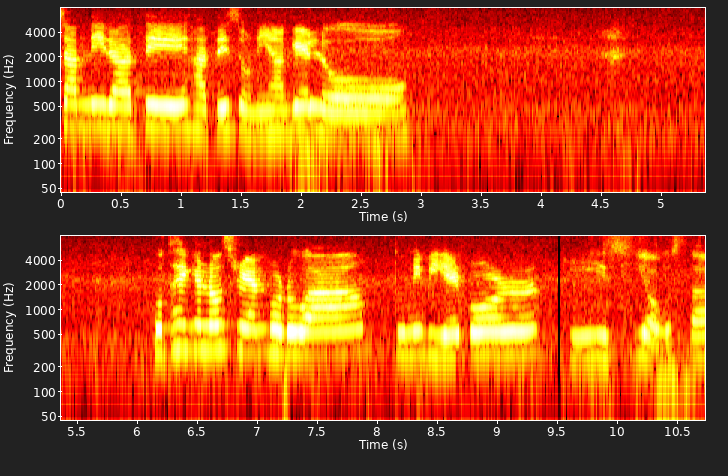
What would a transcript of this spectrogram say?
চাঁদনি রাতে হাতে সোনিয়া গেল কোথায় গেল শ্রেয়ান বড়ুয়া? তুমি বিয়ের পর কি কি অবস্থা?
